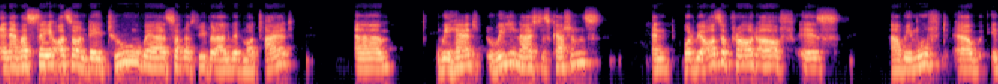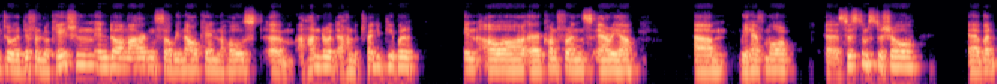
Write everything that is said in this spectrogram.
and I must say also on day two, where sometimes people are a little bit more tired, um, we had really nice discussions. And what we are also proud of is uh, we moved uh, into a different location in Dormagen, so we now can host um, 100, 120 people in our uh, conference area. Um, we have more uh, systems to show, uh, but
